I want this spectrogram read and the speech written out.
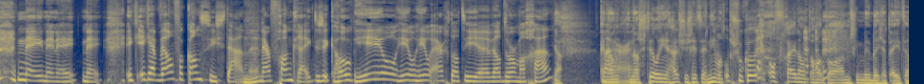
nee, nee, nee, nee. Ik, ik heb wel een vakantie staan mm-hmm. naar Frankrijk. Dus ik hoop heel, heel, heel erg dat die wel door mag gaan. Ja. En dan, en dan stil in je huisje zitten en niemand opzoeken? of ga je dan toch ook wel misschien een beetje uit eten en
